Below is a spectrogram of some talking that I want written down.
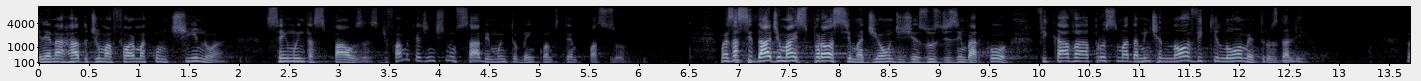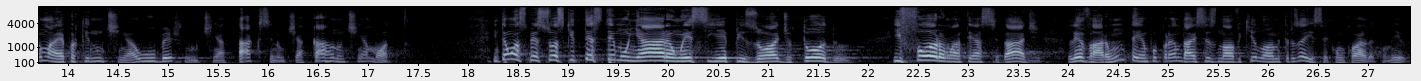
ele é narrado de uma forma contínua, sem muitas pausas, de forma que a gente não sabe muito bem quanto tempo passou. Mas a cidade mais próxima de onde Jesus desembarcou ficava a aproximadamente nove quilômetros dali. Numa época que não tinha Uber, não tinha táxi, não tinha carro, não tinha moto. Então as pessoas que testemunharam esse episódio todo e foram até a cidade, levaram um tempo para andar esses nove quilômetros aí. Você concorda comigo?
